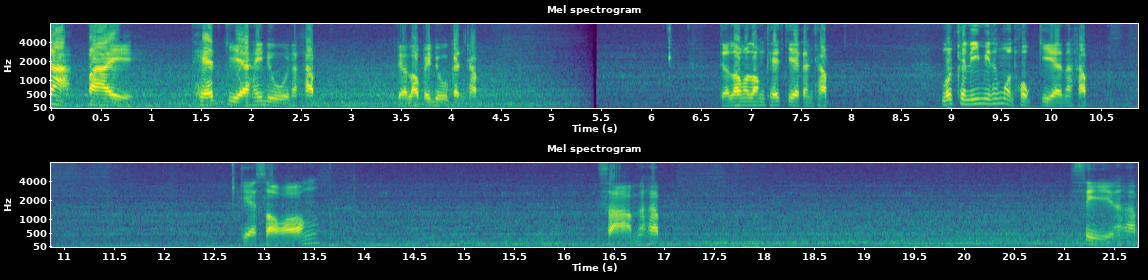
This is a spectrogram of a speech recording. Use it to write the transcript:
จะไปเทสเกียร์ให้ดูนะครับ เดี๋ยวเราไปดูกันครับ เดี๋ยวเรามาลองเทสเกียร์กันครับรถคันนี้มีทั้งหมด 6 เกียร์นะครับ เกียร์ 2 3 นะครับ 4 นะครับ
